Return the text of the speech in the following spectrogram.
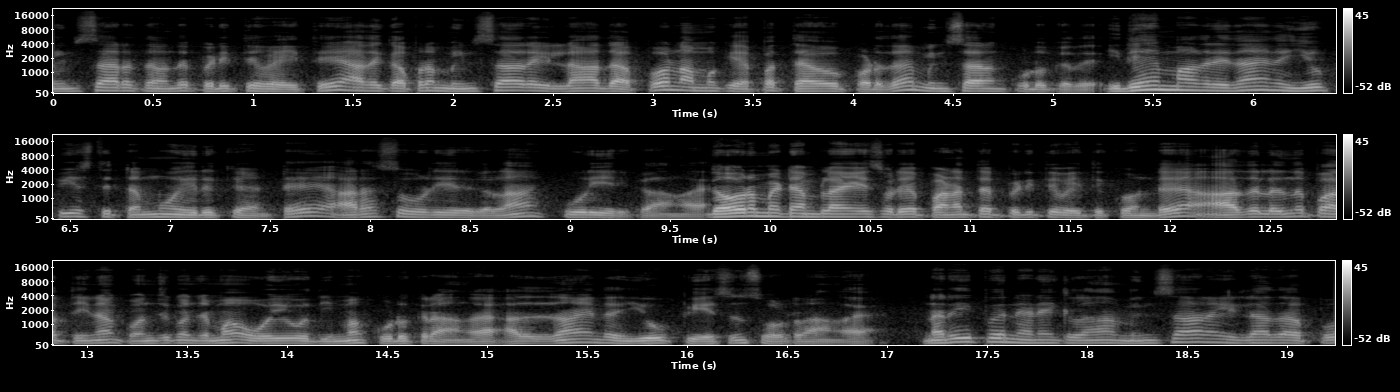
மின்சாரத்தை வந்து பிடித்து வைத்து, அதுக்கப்புறம் மின்சாரம் இல்லாதப்போ நமக்கு எப்போ தேவைப்படுதோ மின்சாரம் கொடுக்குது இதே மாதிரி தான் இந்த யூ யூபிஎஸ் திட்டமும் இருக்குன்ட்டு அரசு ஊழியர்கள்லாம் கூறியிருக்காங்க. கவர்மெண்ட் எம்ப்ளாயீஸ் உடைய பணத்தை பிடித்து வைத்துக்கொண்டு, அதுலேருந்து பார்த்தீங்கன்னா, கொஞ்சம் கொஞ்சமாக ஓய்வூதியமாக கொடுக்குறாங்க அதுதான் இந்த யூபிஎஸ்ன்னு சொல்கிறாங்க நிறைய பேர் நினைக்கலாம், மின்சாரம் இல்லாதப்போ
